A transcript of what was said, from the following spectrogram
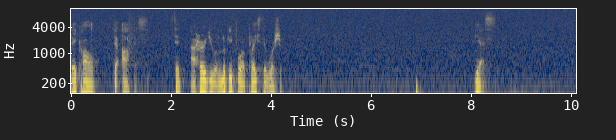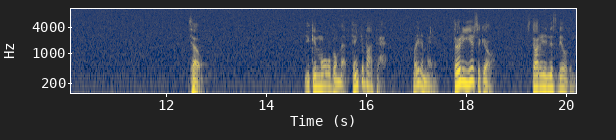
They called the office. Said, I heard you were looking for a place to worship. Yes. So, you can mold on that. Think about that. Wait a minute. 30 years ago, started in this building.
